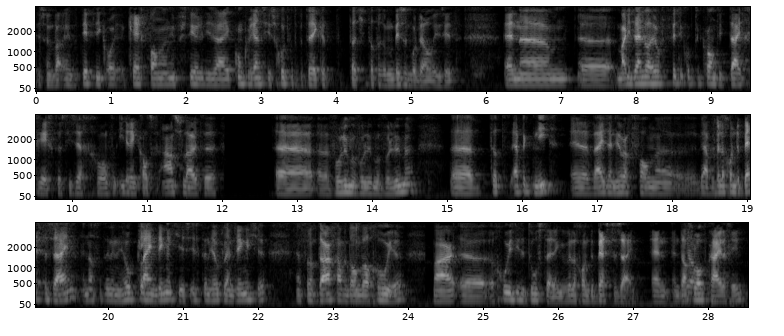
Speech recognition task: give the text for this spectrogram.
is een, een, tip die ik kreeg van een investeerder die zei: concurrentie is goed, want dat betekent dat, je, dat er een businessmodel in zit. En, ehm, maar die zijn wel heel, vind ik, op de kwantiteit gericht. Dus die zeggen gewoon van iedereen kan zich aansluiten. volume, volume, volume. Uh, dat heb ik niet. Uh, wij zijn heel erg van, uh, ja, we willen gewoon de beste zijn. En als het in een heel klein dingetje is, is het een heel klein dingetje. En vanaf daar gaan we dan wel groeien. Maar groei is niet de doelstelling. We willen gewoon de beste zijn. En, en daar geloof ik heilig in.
